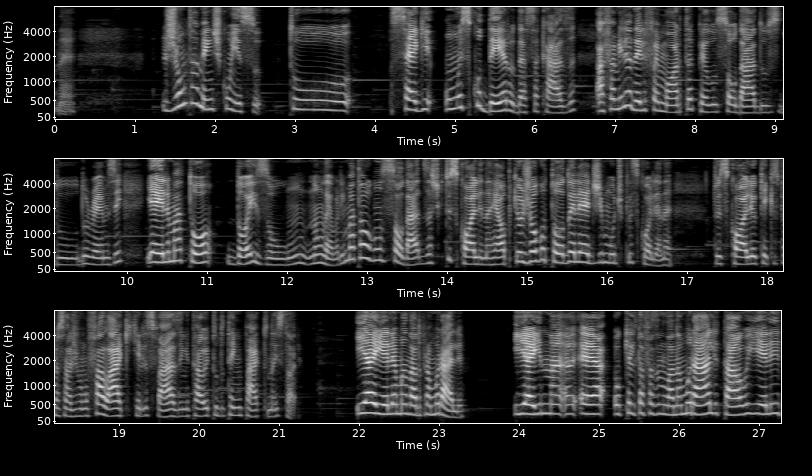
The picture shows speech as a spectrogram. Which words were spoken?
né? Juntamente com isso, tu segue um escudeiro dessa casa. A família dele foi morta pelos soldados do, do Ramsey. E aí ele matou dois ou um, não lembro. Ele matou alguns soldados, acho que tu escolhe, na real, porque o jogo todo ele é de múltipla escolha, né? Tu escolhe o que, que os personagens vão falar, o que, que eles fazem e tal, e tudo tem impacto na história. E aí ele é mandado pra muralha. E aí na- é o que ele tá fazendo lá na muralha e tal, e ele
